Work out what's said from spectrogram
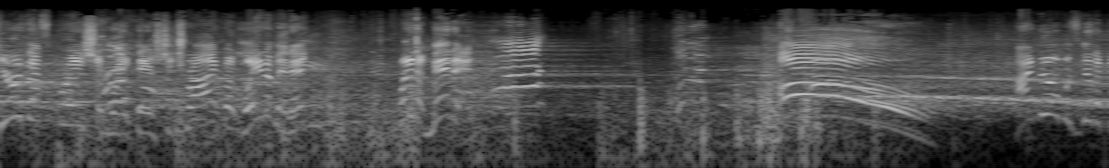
Pure desperation right there. She tried, but wait a minute. Wait a minute. Oh! I knew it was going to be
